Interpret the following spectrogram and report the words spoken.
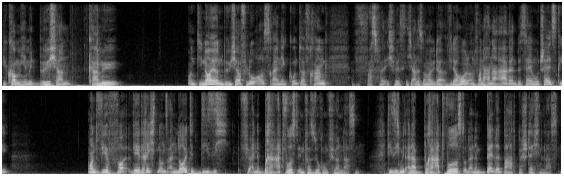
Wir kommen hier mit Büchern, Camus und die neueren Bücher, Flo Ausreinig, Gunther Frank, was, ich will es nicht alles nochmal wieder wiederholen, und von Hannah Arendt bis Helmut Schelsky. Und wir, wir richten uns an Leute, die sich für eine Bratwurst in Versuchung führen lassen, die sich mit einer Bratwurst und einem Bällebad bestechen lassen.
